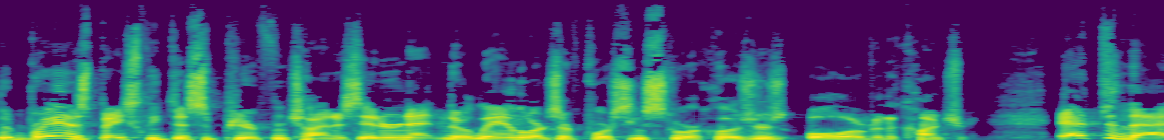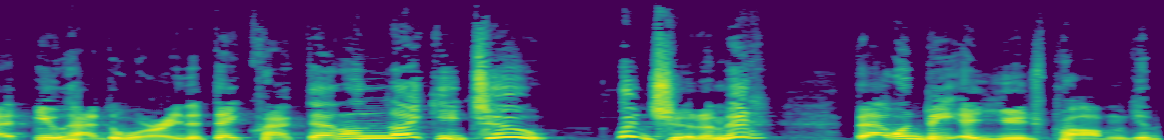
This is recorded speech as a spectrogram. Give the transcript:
The brand has basically disappeared from China's internet, and their landlords are forcing store closures all over the country. After that, you had to worry that they cracked down on Nike too. Legitimate. That would be a huge problem given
